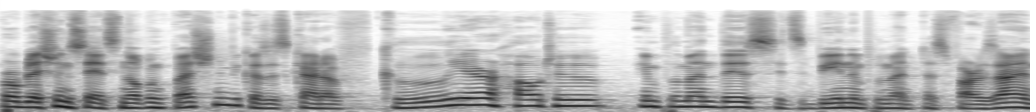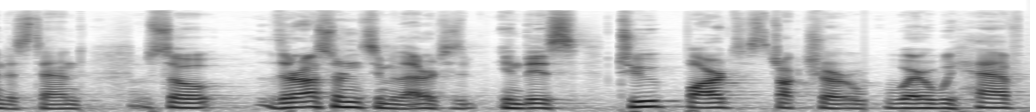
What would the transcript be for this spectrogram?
probably I shouldn't say it's an open question because it's kind of clear how to implement this. It's been implemented as far as I understand. So there are certain similarities in this two-part structure where we have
